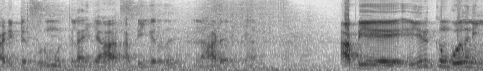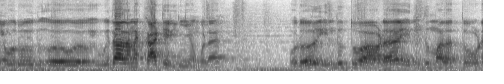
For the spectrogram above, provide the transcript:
ஆடிட்டர் குருமூர்த்திலாம் யார் அப்படிங்கிறது நாடு அறியும் அப்படி இருக்கும்போது நீங்கள் ஒரு இதாக தானே காட்டியிருக்கீங்க உங்களை? ஒரு இந்துத்துவோட இந்து மதத்தோட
